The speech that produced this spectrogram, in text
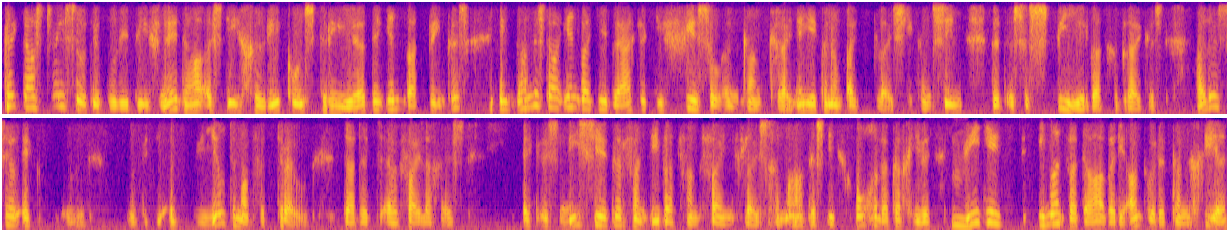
kyk daar's twee soorte bully beef, né? Nee? Daar is die gerekonstrueerde een wat pink is en dan is daar een wat jy werklik die vesel in kan kry. Nee, jy kan hom uitpluis. Jy kan sien dit is 'n spier wat gebruik is. Hulle sou ek heeltemal vertrou dat dit uh, veilig is. Ek is nie seker van die wat van fyn vleis gemaak is nie. Ongelukkig, jy weet, mm. weet jy iemand wat daar by die antwoorde kan gee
